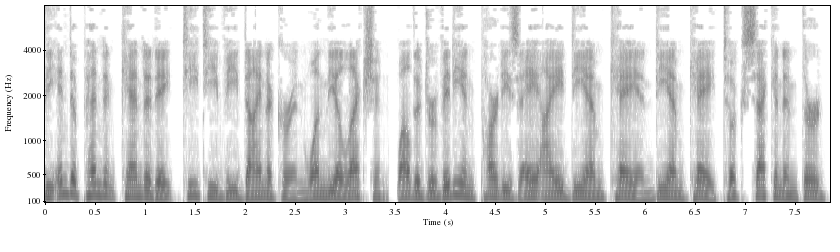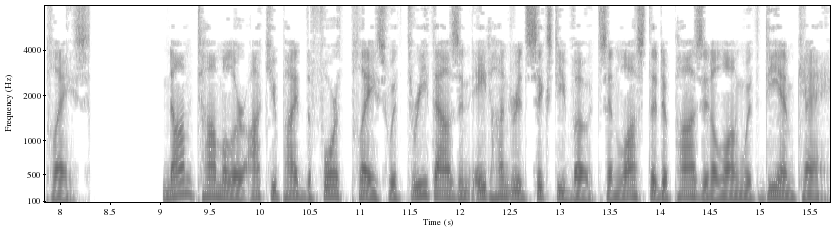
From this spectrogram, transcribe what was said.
The independent candidate TTV Dinakaran won the election, while the Dravidian parties AIADMK and DMK took second and third place. Nam Tamilar occupied the fourth place with 3,860 votes and lost the deposit along with DMK.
